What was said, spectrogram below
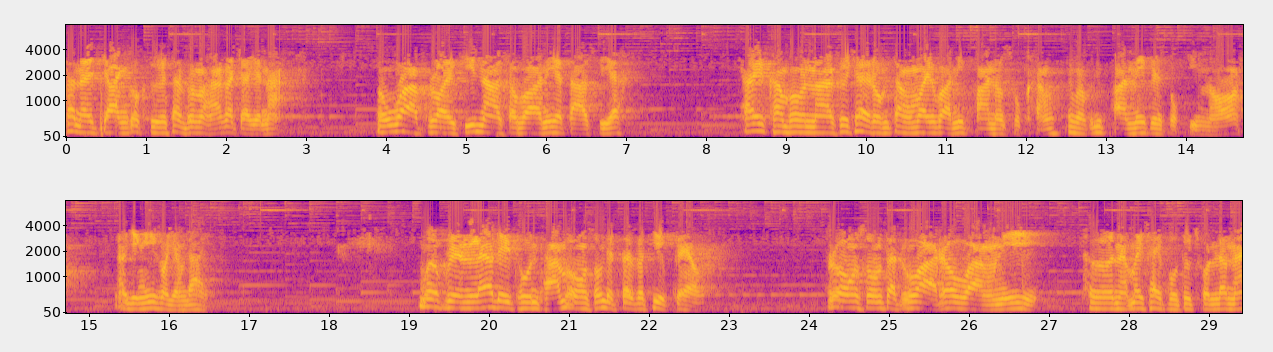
ท่านอาจารย์ก็คือท่านพระมหากัจจายนะ เพราะว่าปล่อยขีนาสวานิยตาเสีย ใช้คำภาวนาคือใช้ลมตั้งไว้ว่านิพพานเราสุขขังซึ่งแบบนิพพานนี้เป็นสุขจริงหนอเอาอย่างนี้ก็ยังได้ เมื่อเปลี่ยนแล้วได้ทูลถามองค์สมเด็จพระประทีปแก้วพระองค์ทรงตรัสว่าระหว่างนี้ เธอน่ะไม่ใช่ปุถุชนแล้วนะ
